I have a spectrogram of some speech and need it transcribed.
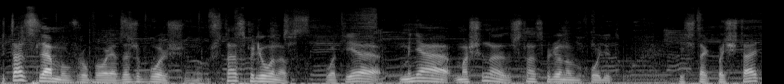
15 лямов, грубо говоря, даже больше. Ну, 16 миллионов. Вот я... У меня машина 16 миллионов выходит. Если так посчитать.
